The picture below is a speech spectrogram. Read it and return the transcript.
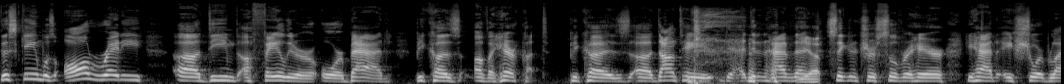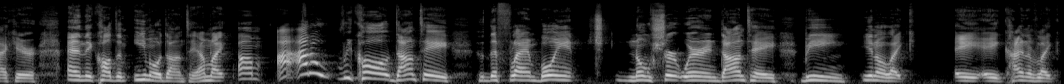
this game was already uh, deemed a failure or bad because of a haircut. Because uh, Dante didn't have that Yep. signature silver hair, he had a short black hair, and they called him emo Dante. I'm like, um, I, I don't recall Dante, the flamboyant, sh- no shirt wearing Dante, being you know like a a kind of like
